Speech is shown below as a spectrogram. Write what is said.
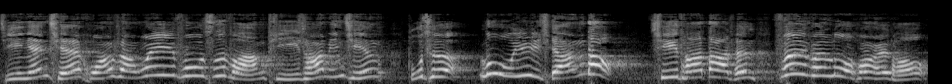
几年前皇上微服私访，体察民情，不测路遇强盗，其他大臣纷纷落荒而逃，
